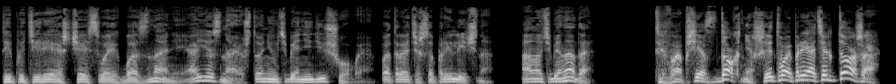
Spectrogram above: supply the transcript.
Ты потеряешь часть своих баз знаний, а я знаю, что они у тебя не дешевые. Потратишься прилично. Оно тебе надо?» «Ты вообще сдохнешь, и твой приятель тоже!»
